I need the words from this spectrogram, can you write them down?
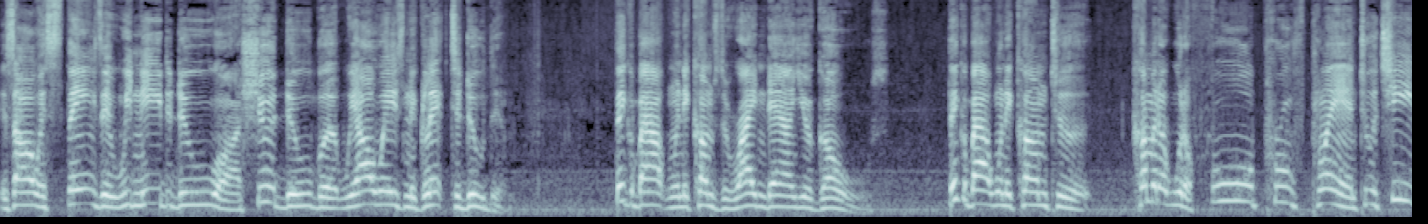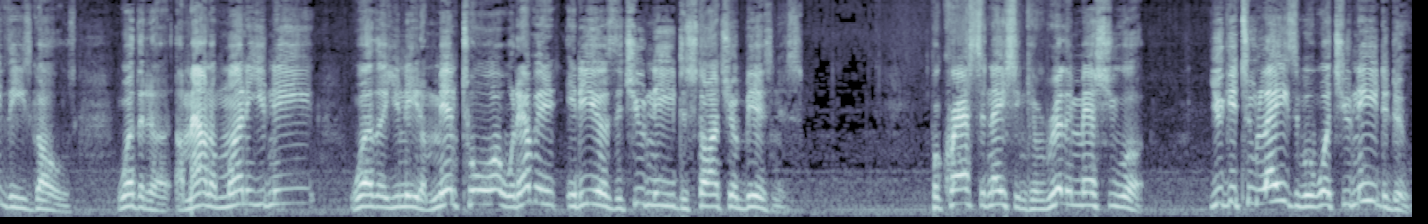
It's always things that we need to do or should do, but we always neglect to do them. Think about when it comes to writing down your goals. Think about when it comes to coming up with a foolproof plan to achieve these goals. Whether the amount of money you need, whether you need a mentor, whatever it is that you need to start your business. Procrastination can really mess you up. You get too lazy with what you need to do.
